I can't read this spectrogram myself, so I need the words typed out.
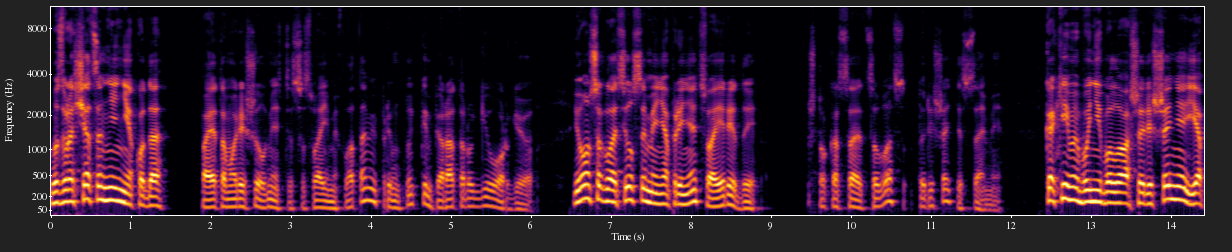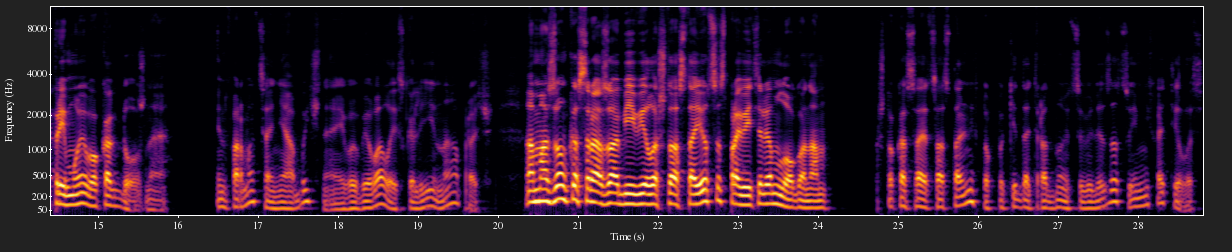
Возвращаться мне некуда, поэтому решил вместе со своими флотами примкнуть к императору Георгию. И он согласился меня принять в свои ряды. Что касается вас, то решайте сами. Какими бы ни было ваше решение, я приму его как должное. Информация необычная и выбивала из колеи напрочь. Амазонка сразу объявила, что остается с правителем Логоном. Что касается остальных, то покидать родную цивилизацию им не хотелось.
